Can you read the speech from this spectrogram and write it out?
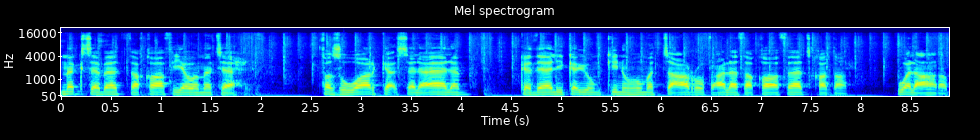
مكتبات ثقافية ومتاحف. فزوار كأس العالم. كذلك يمكنهم التعرف على ثقافات قطر والعرب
